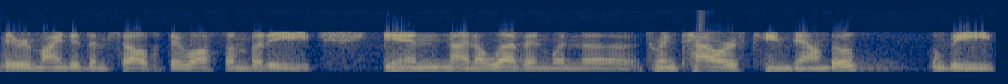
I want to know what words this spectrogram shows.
they reminded themselves that they lost somebody in 9/11 when the twin towers came down. Those will be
